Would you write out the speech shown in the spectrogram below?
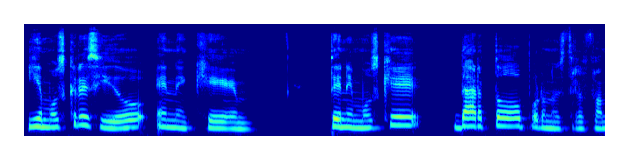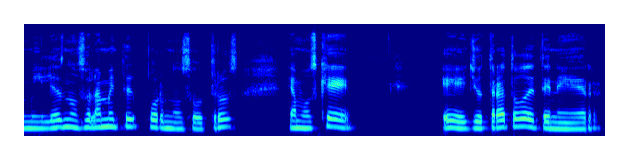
y hemos crecido en que tenemos que dar todo por nuestras familias, no solamente por nosotros. Digamos que eh, yo trato de tener,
